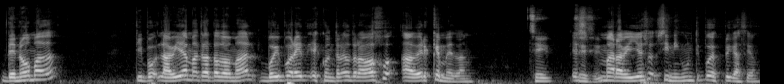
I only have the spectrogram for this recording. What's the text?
de nómada, Tipo, la vida me ha tratado mal, voy por ahí encontrando trabajo a ver qué me dan. Sí, Es sí, sí. maravilloso sin ningún tipo de explicación.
